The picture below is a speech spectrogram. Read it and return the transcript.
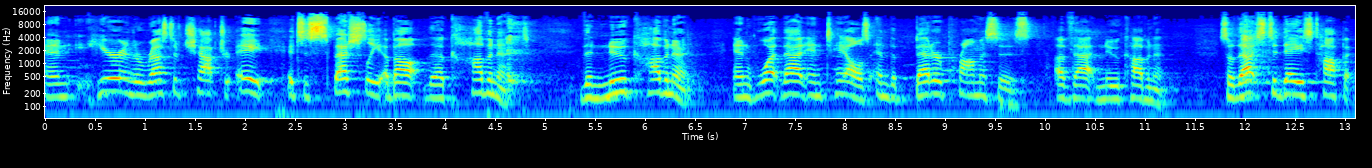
And here in the rest of chapter 8, it's especially about the covenant, the new covenant, and what that entails, and the better promises of that new covenant. So that's today's topic.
